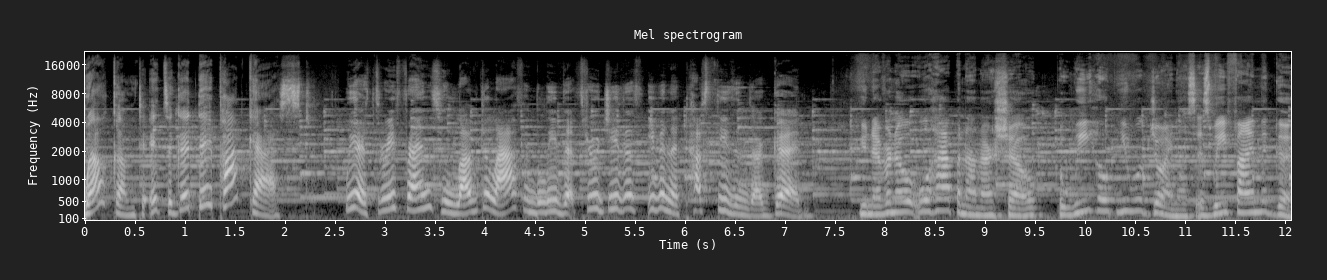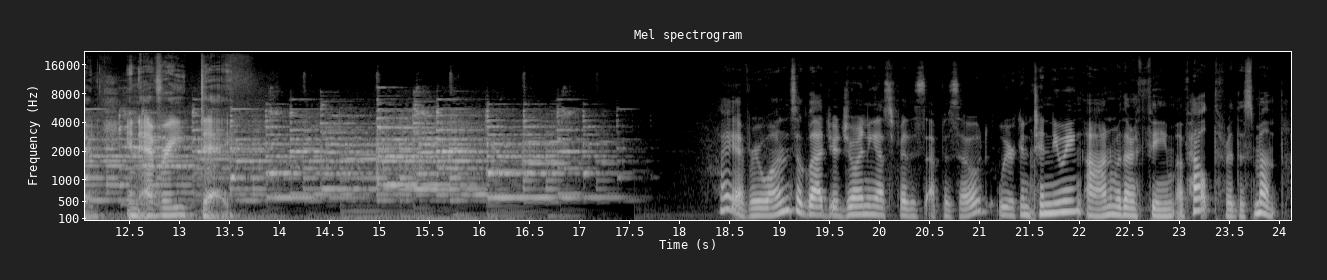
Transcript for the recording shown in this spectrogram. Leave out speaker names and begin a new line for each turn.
Welcome to It's a Good Day podcast.
We are three friends who love to laugh and believe that through Jesus, even the tough seasons are good.
You never know what will happen on our show, but we hope you will join us as we find the good in every day.
Hi, everyone. So glad you're joining us for this episode. We are continuing on with our theme of health for this month.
